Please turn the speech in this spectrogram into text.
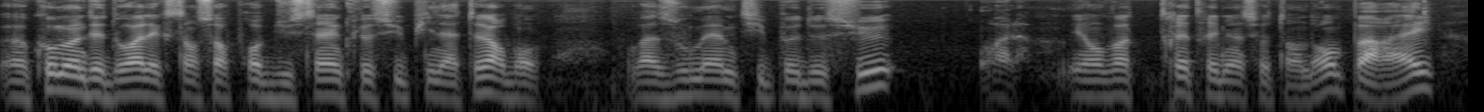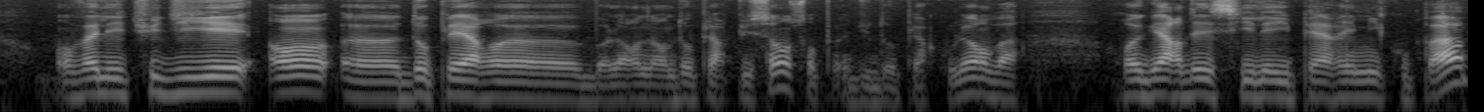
euh, commun des doigts, l'extenseur propre du 5, le supinateur. Bon, on va zoomer un petit peu dessus. Voilà. Et on voit très très bien ce tendon. Pareil, on va l'étudier en euh, Doppler. bon, là on est en Doppler puissance, on peut du Doppler couleur. On va regarder s'il est hyperémique ou pas.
